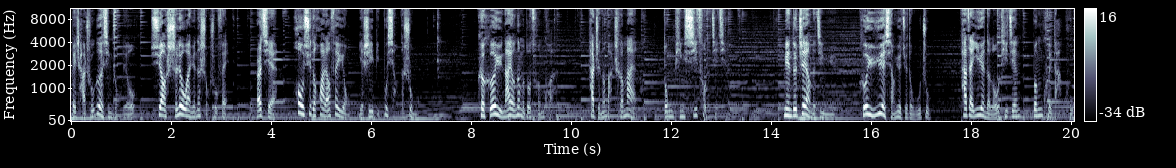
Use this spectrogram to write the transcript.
被查出恶性肿瘤，需要十六万元的手术费，而且后续的化疗费用也是一笔不小的数目。可何宇哪有那么多存款？他只能把车卖了，东拼西凑的借钱。面对这样的境遇，何宇越想越觉得无助。他在医院的楼梯间崩溃大哭。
